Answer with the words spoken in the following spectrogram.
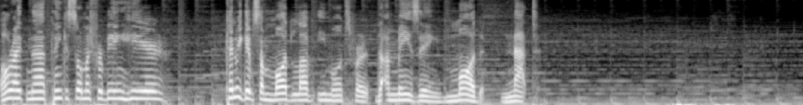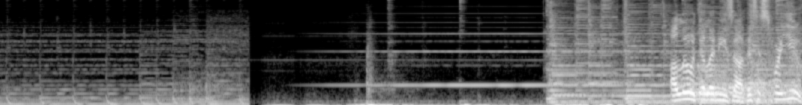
Alright, Nat, thank you so much for being here. Can we give some mod love emotes for the amazing mod Nat? Alud Eleniza, this is for you.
